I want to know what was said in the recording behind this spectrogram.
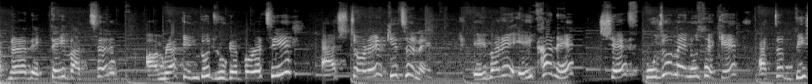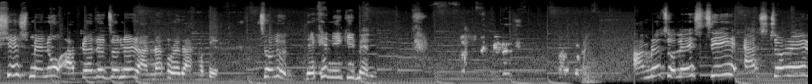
আপনারা দেখতেই পাচ্ছেন আমরা কিন্তু ঢুকে পড়েছি অ্যাস্টরের কিচেনে। এইবারে এইখানে শেফ পুজো মেনু থেকে একটা বিশেষ মেনু আপনাদের জন্য রান্না করে দেখাবেন চলুন দেখে নিই কি মেনু আমরা চলে এসেছি অ্যাস্টরের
